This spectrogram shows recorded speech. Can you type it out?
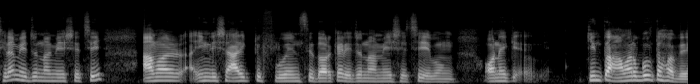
ছিলাম এই জন্য আমি এসেছি আমার ইংলিশে আরেকটু ফ্লুয়েন্সি দরকার এই জন্য আমি এসেছি এবং অনেক কিন্তু আমার বলতে হবে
